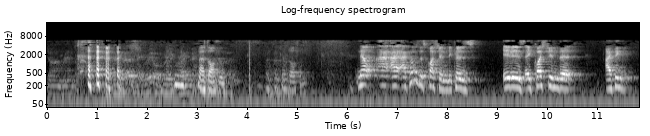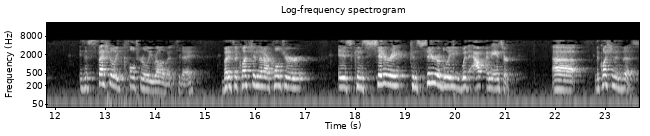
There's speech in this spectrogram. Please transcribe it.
John Rambo. There was a real Greek Rambo. That's awesome. That's awesome. Now, I, I- I pose this question because it is a question that I think is especially culturally relevant today. But it's a question that our culture is considering considerably without an answer. Uh, the question is this:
